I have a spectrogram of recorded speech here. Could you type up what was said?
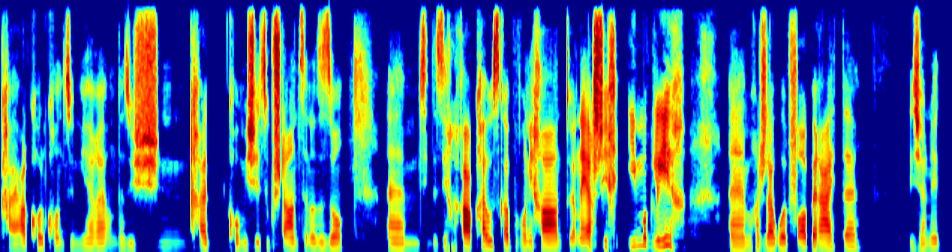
kein Alkohol konsumiere und das ist keine komische Substanzen oder so, ähm, sind das sicherlich auch keine Ausgaben, die ich habe. Du ernährst dich immer gleich, ähm, kannst es auch gut vorbereiten. Ist ja nicht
